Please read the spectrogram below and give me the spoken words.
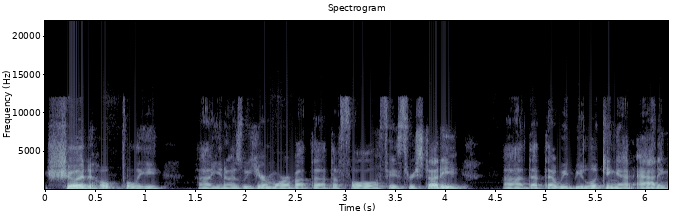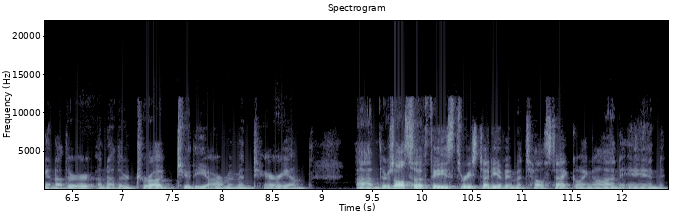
should hopefully, uh, you know, as we hear more about the the full phase three study, uh, that that we'd be looking at adding another another drug to the armamentarium. Um, there's also a phase three study of imetelstat going on in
